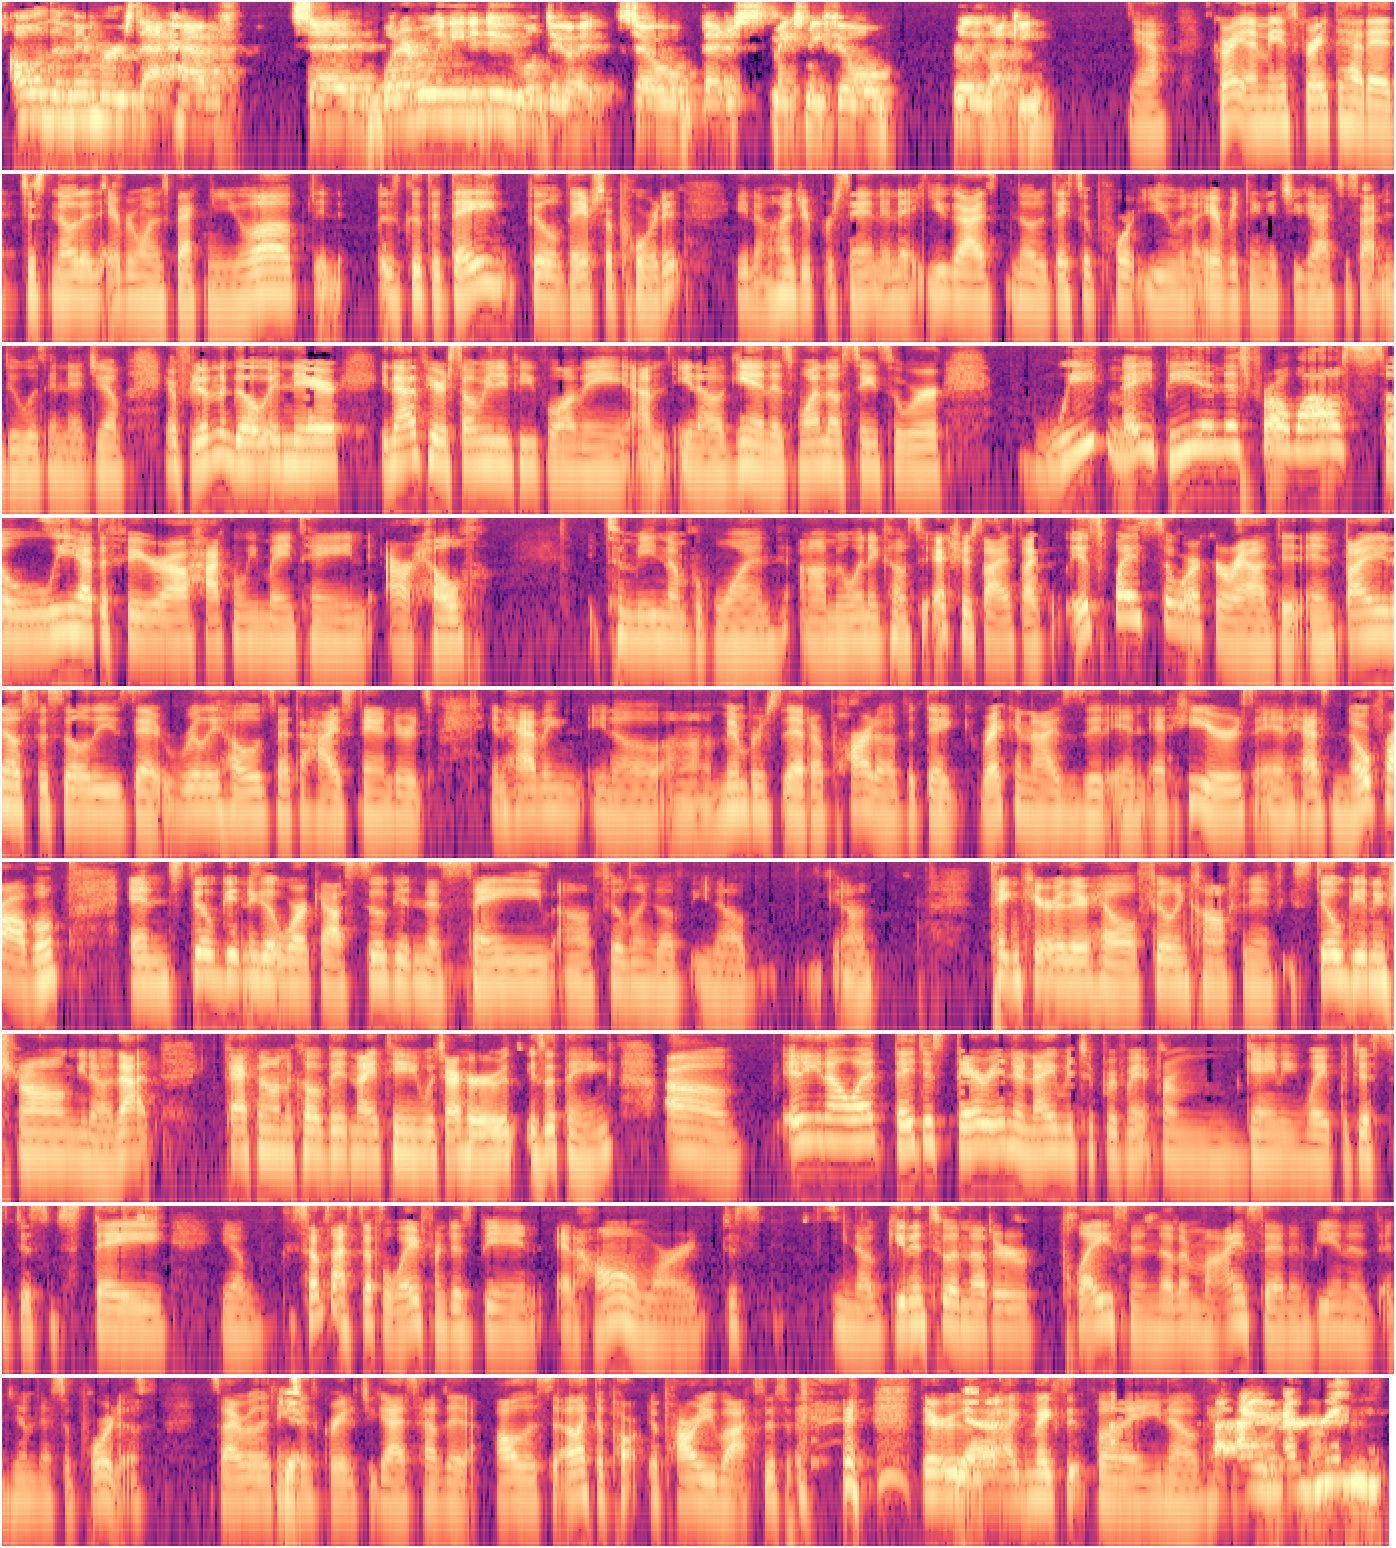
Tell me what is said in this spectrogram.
all of the members that have said, whatever we need to do, we'll do it. So that just makes me feel really lucky. Yeah. Great. I mean, it's great to have that, just know that everyone's backing you up. It's good that they feel they're supported, you know, 100%, and that you guys know that they support you and everything that you guys decide to do within that gym. And for them to go in there, you know, I've heard so many people. I mean, I'm, you know, again, it's one of those things where we may be in this for a while. So we have to figure out how can we maintain our health to me number one. Um, and when it comes to exercise, like it's ways to work around it and finding those facilities that really holds at the high standards and having, you know, um, members that are part of it that recognizes it and adheres and has no problem and still getting a good workout, still getting that same uh, feeling of, you know, you know, taking care of their health, feeling confident, still getting strong, you know, not packing on the COVID 19, which I heard is a thing. Um, and you know what? They just they're in there not even to prevent from gaining weight, but just to just stay, you know, sometimes step away from just being at home or just, you know, get into another place and another mindset and be in a, a gym that's supportive. So I really think yeah. it's great that you guys have that all this. I like the par- the party boxes. They're yeah. like makes it fun, you know. I, I really,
